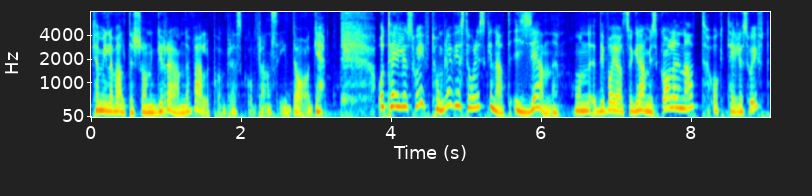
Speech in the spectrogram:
Camilla Waltersson Grönvall på en presskonferens idag. Och Taylor Swift hon blev historisk i natt igen. Hon, det var ju alltså Grammisgalan i natt och Taylor Swift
